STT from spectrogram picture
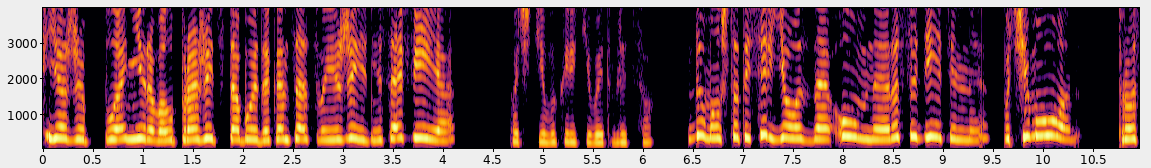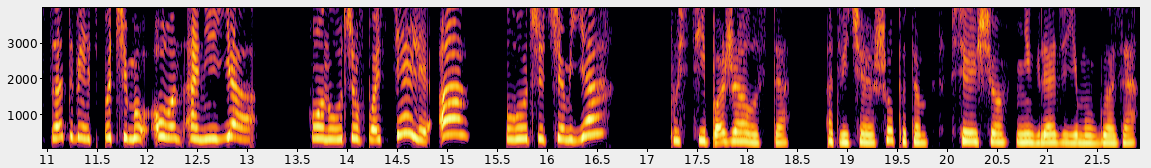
«Я же планировал прожить с тобой до конца своей жизни, София!» Почти выкрикивает в лицо. «Думал, что ты серьезная, умная, рассудительная. Почему он? Просто ответь, почему он, а не я? Он лучше в постели, а? Лучше, чем я?» «Пусти, пожалуйста», — отвечаю шепотом, все еще не глядя ему в глаза.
